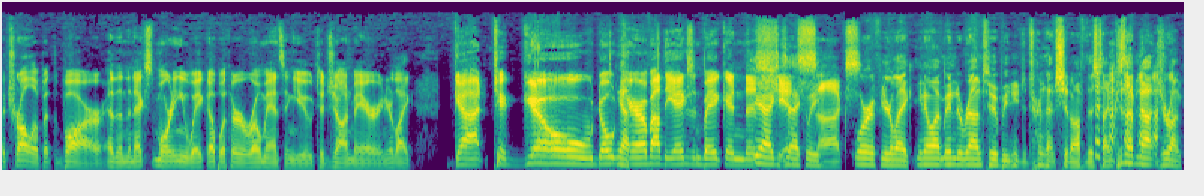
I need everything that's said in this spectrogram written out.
a trollop at the bar, and then the next morning you wake up with her romancing you to John Mayer, and you're like. Got to go. Don't Yeah. care about the eggs and bacon. This Yeah, shit exactly. sucks. Or if you're like, you know, I'm into round two, but you need to turn that shit off this time because I'm not drunk.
